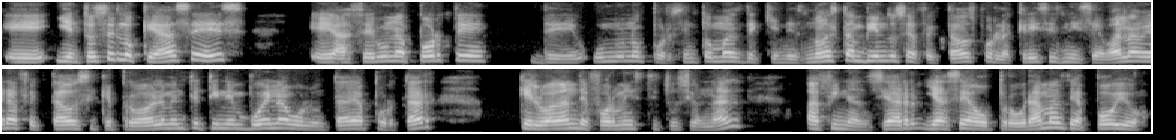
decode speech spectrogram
Eh, y entonces lo que hace es eh, hacer un aporte de un 1% más de quienes no están viéndose afectados por la crisis ni se van a ver afectados y que probablemente tienen buena voluntad de aportar, que lo hagan de forma institucional a financiar ya sea o programas de apoyo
